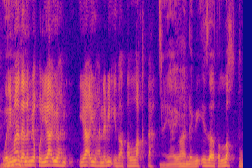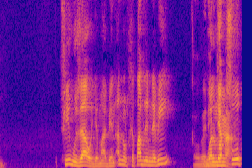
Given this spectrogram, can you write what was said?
أيوة. ولماذا لم يقل يا أيها يا أيها النبي إذا طلقت؟ يا أيها النبي إذا طلقتم. في مزاوجة ما بين أنه الخطاب للنبي والمقصود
